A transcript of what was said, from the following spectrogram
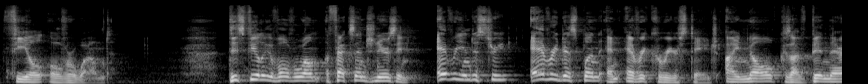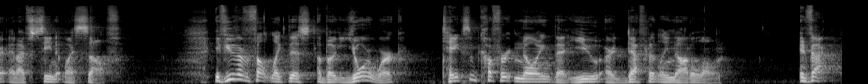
feel overwhelmed. This feeling of overwhelm affects engineers in every industry, every discipline, and every career stage. I know because I've been there and I've seen it myself. If you've ever felt like this about your work, take some comfort in knowing that you are definitely not alone. In fact,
